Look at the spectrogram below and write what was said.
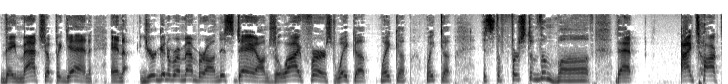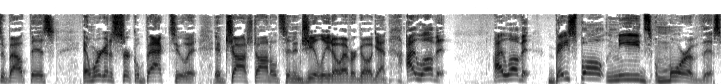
they match up again. And you're going to remember on this day, on July 1st, wake up, wake up, wake up. It's the first of the month that I talked about this, and we're going to circle back to it if Josh Donaldson and Giolito ever go again. I love it. I love it. Baseball needs more of this.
